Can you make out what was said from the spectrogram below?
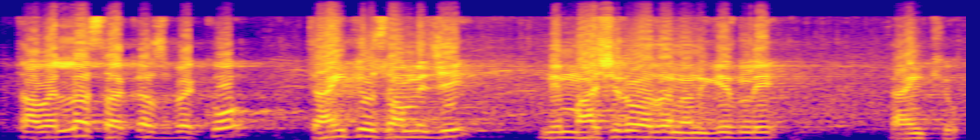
ತಾವೆಲ್ಲ ಸಹಕರಿಸಬೇಕು. Thank you Swamiji. ನಿಮ್ಮ ಆಶೀರ್ವಾದ ನನಗಿರಲಿ. Thank you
